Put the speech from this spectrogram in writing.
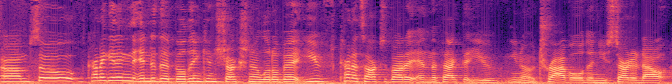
Um, so, kind of getting into the building construction a little bit, you've kind of talked about it and the fact that you, you know, traveled and you started out,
